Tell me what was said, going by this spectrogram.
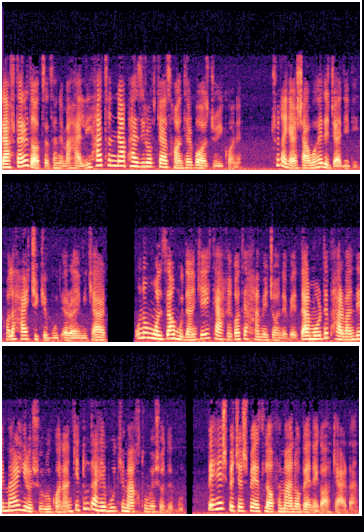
دفتر دادستان محلی حتی نپذیرفت که از هانتر بازجویی کنه. چون اگر شواهد جدیدی حالا هر چی که بود ارائه می‌کرد اونا ملزم بودن که یک تحقیقات همه جانبه در مورد پرونده مرگی رو شروع کنن که دو دهه بود که مختومه شده بود. بهش به چشم اطلاف منابع نگاه کردند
